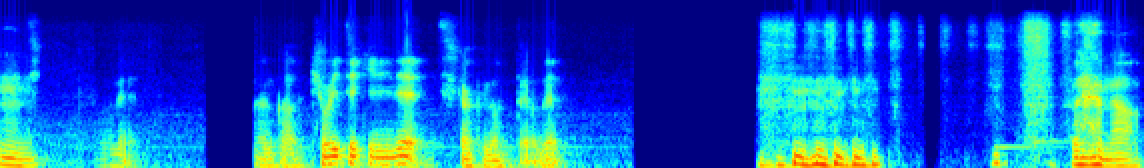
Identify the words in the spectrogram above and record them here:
うん。ので、なんか、距離的にね、近くなったよね。そうやな。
